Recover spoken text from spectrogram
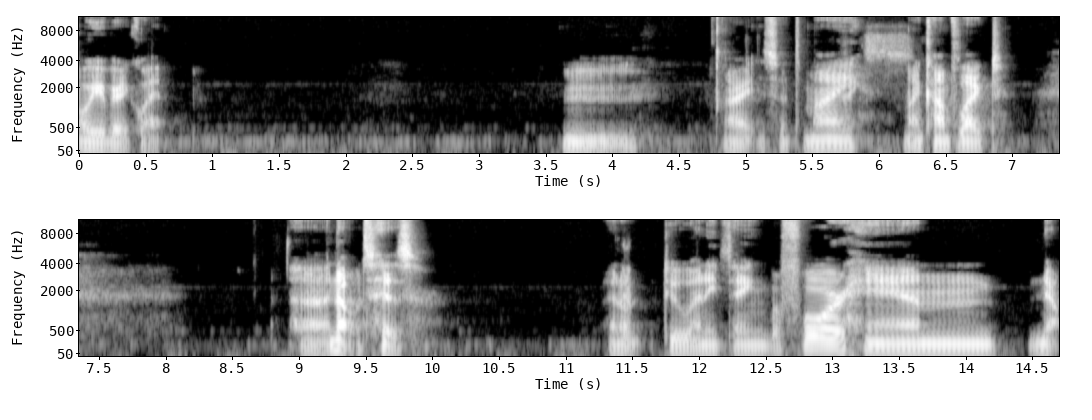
or you're very quiet. Hmm. All right, so it's my Nice. my conflict. Uh, no, it's his. I don't do anything beforehand. No.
